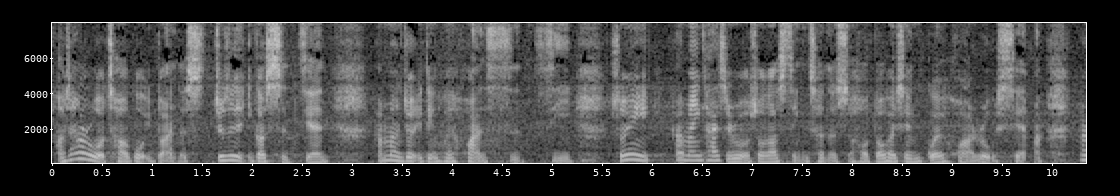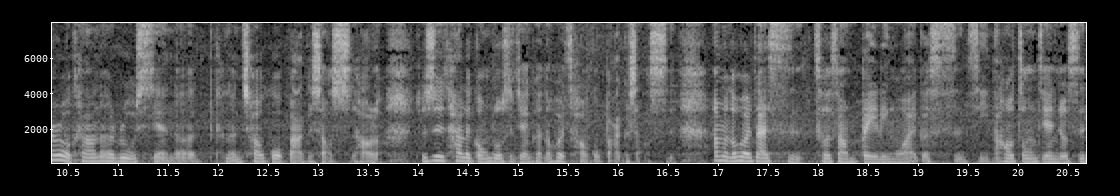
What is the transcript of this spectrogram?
好像如果超过一段的时，就是一个时间，他们就一定会换司机所以他们一开始如果说到行程的时候，都会先规划路线嘛。那如果看到那个路线呢，可能超过八个小时，好了，就是他的工作时间可能会超过八个小时，他们都会在司车上备另外一个司机，然后中间就是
